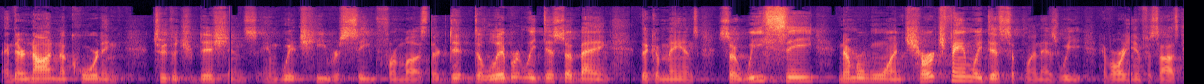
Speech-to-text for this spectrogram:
And they're not in according to the traditions in which he received from us. They're de- deliberately disobeying the commands. So we see, number one, church family discipline, as we have already emphasized,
